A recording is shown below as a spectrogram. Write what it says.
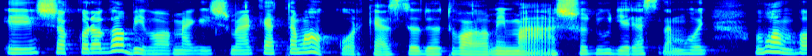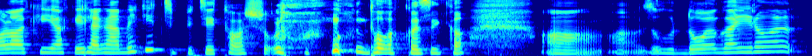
És akkor a Gabival megismerkedtem, akkor kezdődött valami más, hogy úgy éreztem, hogy van valaki, aki legalább egy picit hasonlóan gondolkozik a, a, az úr dolgairól,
